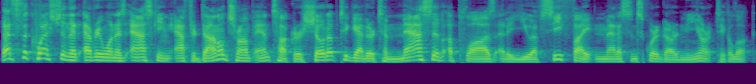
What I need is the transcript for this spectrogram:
That's the question that everyone is asking after Donald Trump and Tucker showed up together to massive applause at a UFC fight in Madison Square Garden, New York. Take a look.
